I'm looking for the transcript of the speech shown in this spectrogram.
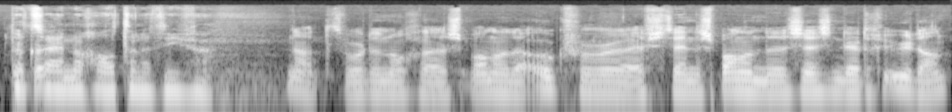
Dat zijn nog alternatieven. Nou, dat worden nog eh, spannende, ook voor FC Twente, spannende 36 uur dan.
